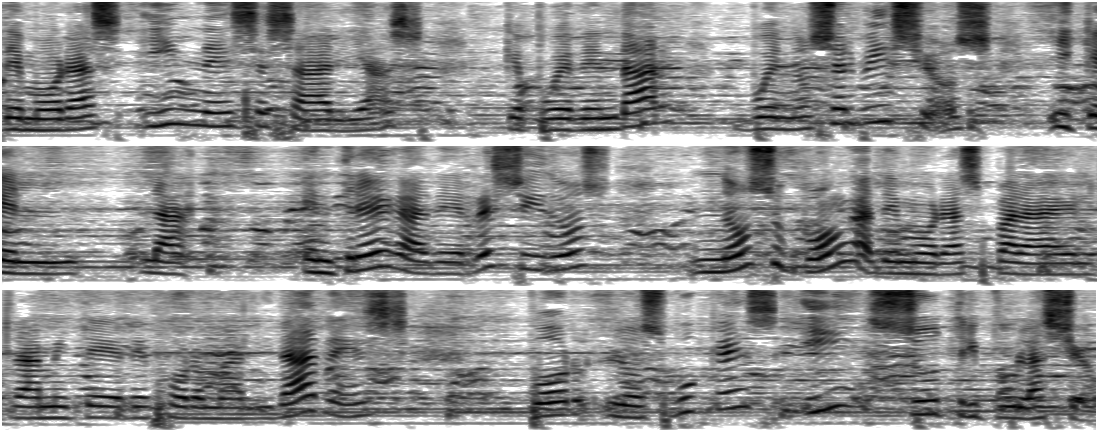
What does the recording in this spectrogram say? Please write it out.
demoras innecesarias que pueden dar buenos servicios y que la entrega de residuos no suponga demoras para el trámite de formalidades por los buques y su tripulación.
